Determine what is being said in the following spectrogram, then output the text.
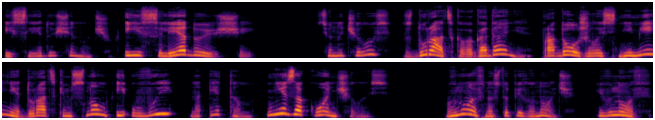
И следующей ночью, и следующей. Все началось с дурацкого гадания, продолжилось не менее дурацким сном и, увы, на этом не закончилось. Вновь наступила ночь, и вновь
